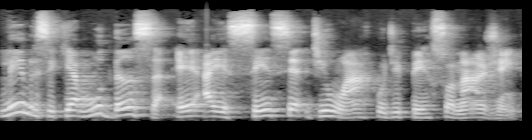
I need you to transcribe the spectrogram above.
Lembre-se que a mudança é a essência de um arco de personagem.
